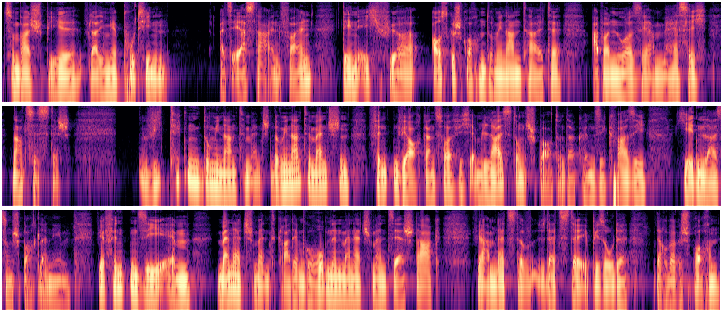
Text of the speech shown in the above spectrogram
zum Beispiel Wladimir Putin als erster einfallen, den ich für ausgesprochen dominant halte, aber nur sehr mäßig narzisstisch. Wie ticken dominante Menschen? Dominante Menschen finden wir auch ganz häufig im Leistungssport und da können Sie quasi jeden Leistungssportler nehmen. Wir finden sie im Management, gerade im gehobenen Management sehr stark. Wir haben letzte, letzte Episode darüber gesprochen,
